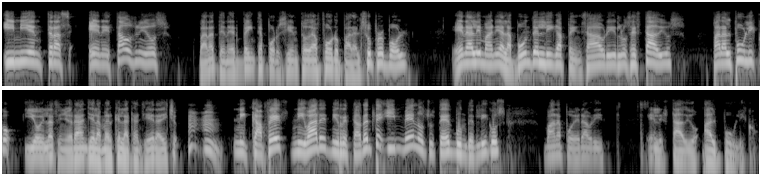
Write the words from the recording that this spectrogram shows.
Y mientras en Estados Unidos van a tener 20% de aforo para el Super Bowl, en Alemania la Bundesliga pensaba abrir los estadios para el público y hoy la señora Angela Merkel, la canciller, ha dicho, ni cafés, ni bares, ni restaurantes y menos ustedes Bundesligos van a poder abrir el estadio al público.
